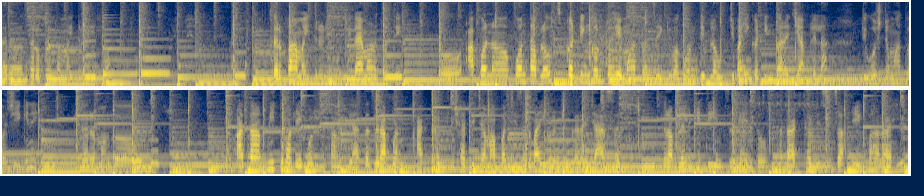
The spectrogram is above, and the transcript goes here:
तर सर्वप्रथम मैत्रिणींनो तर पहा मैत्रिणींनो मी काय म्हणत होते? आपण कोणता ब्लाऊज कटिंग करतो हे महत्वाचं आहे किंवा कोणती ब्लाऊजची बाही कटिंग करायची आपल्याला ती गोष्ट महत्वाची आहे की नाही? तर मग आता मी तुम्हाला एक गोष्ट सांगते. आता जर आपण अठ्ठावीस छातीच्या मापाची जर बाही कटिंग करायची असेल तर आपल्याला किती इंच घ्यायचं? आता अठ्ठावीसचा एक भाग आहे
